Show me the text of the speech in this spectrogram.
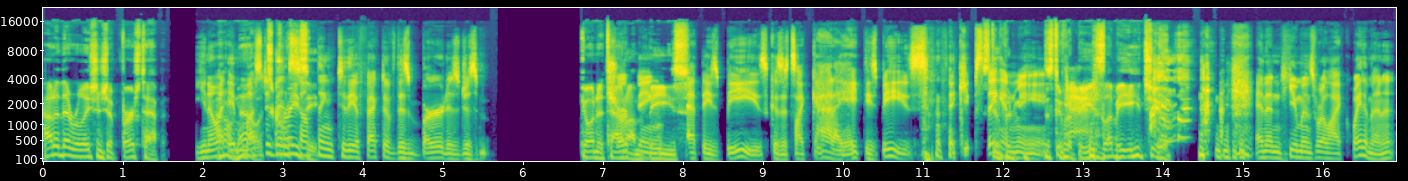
How did that relationship first happen? You know I what? don't It know. must It's have been crazy. something to the effect of this bird is just Going to town on bees. at these bees because it's like, God, I hate these bees. they keep stinging Stupid- me. Stupid Ah. bees, let me eat you. and then humans were like, wait a minute.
